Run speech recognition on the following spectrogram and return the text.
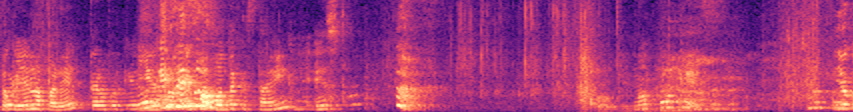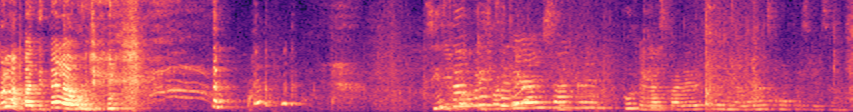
Lo que hay en la pared. ¿Pero por qué? ¿Y eso, esa bote que está ahí? ¿Esto? No toques. Yo con la patita de la muñeca. ¿Sí ¿Y está por, y por qué hay sangre? En las paredes y en algunas partes hay sangre.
